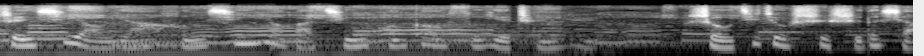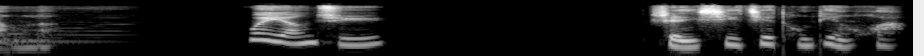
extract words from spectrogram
沈西咬牙，恒心要把情况告诉叶晨玉，手机就适时的响了。未央局。沈西接通电话。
